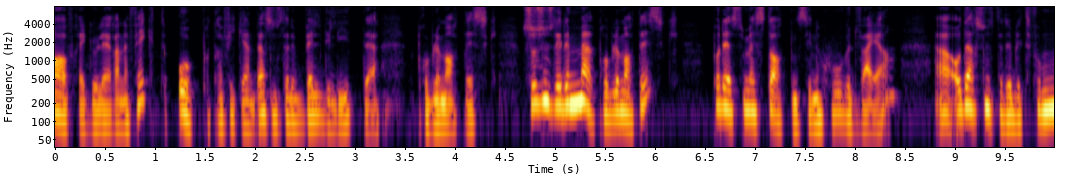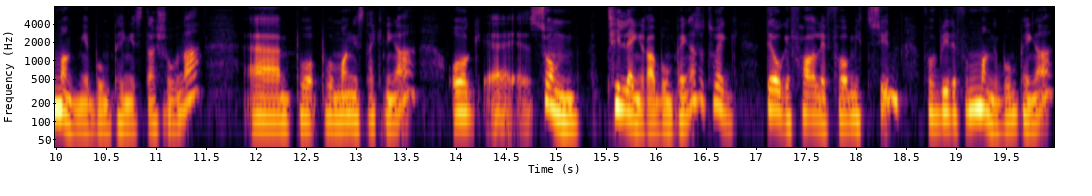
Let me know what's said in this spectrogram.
avregulerende effekt òg på trafikken. Der syns jeg det er veldig lite problematisk. Så syns jeg det er mer problematisk på det som er statens sine hovedveier. Eh, og der syns jeg det er blitt for mange bompengestasjoner eh, på, på mange strekninger. Og eh, som tilhenger av bompenger, så tror jeg det òg er farlig for mitt syn. For blir det for mange bompenger,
